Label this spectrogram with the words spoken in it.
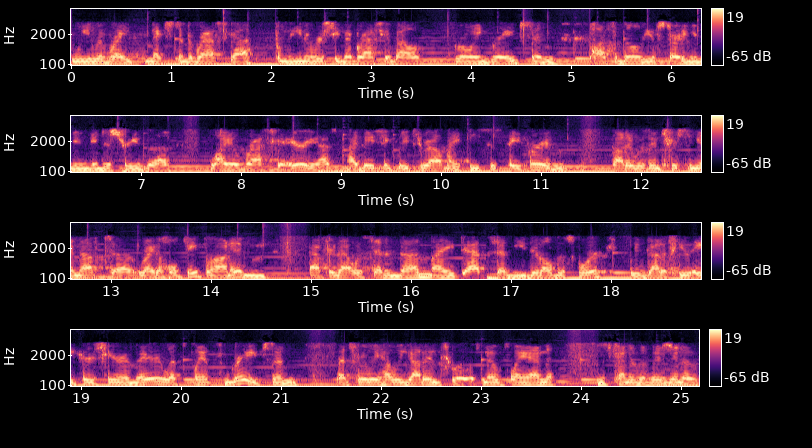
We live right next to Nebraska from the University of Nebraska about growing grapes and possibility of starting a new industry in the Wyoming Nebraska area. I basically threw out my thesis paper and thought it was interesting enough to write a whole paper on it. And after that was said and done, my dad said, "You did all this work. We've got a few acres here and there. Let's plant some grapes." And that's really how we got into it with no plan, just kind of the vision of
